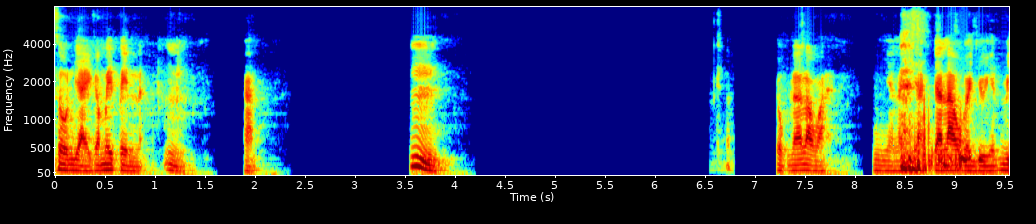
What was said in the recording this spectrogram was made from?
โซนใหญ่ก็ไม่เป็นอะ อืมครับ อืมจบแล้วเราอะมีอะไรอยากจะเล่ากับ USB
